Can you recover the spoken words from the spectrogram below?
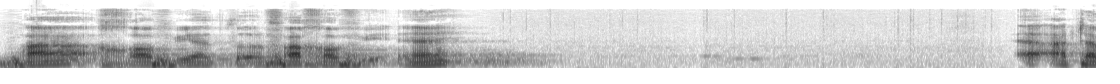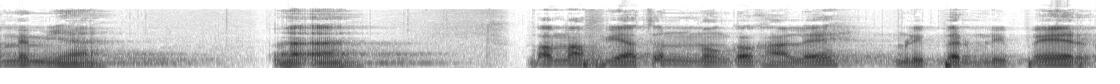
Fa khafiyatun fa khafi eh ada memnya. Heeh. Pemafiatun mongko kalih melipir-melipir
